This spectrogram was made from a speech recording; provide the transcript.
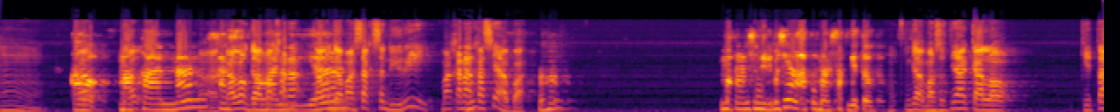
Hmm. Kalau makanan nah, khas kalau nggak makanan, kalau nggak masak sendiri, makanan hmm? khasnya apa? Uh -huh. Makanan sendiri maksudnya yang aku masak gitu? Enggak, maksudnya kalau kita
